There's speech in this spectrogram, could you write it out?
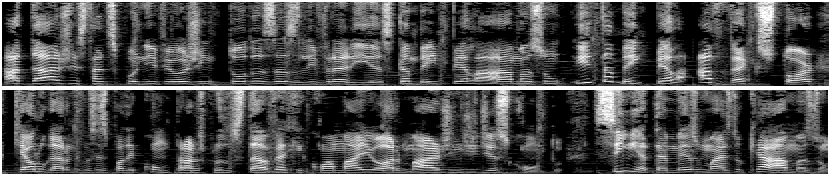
A Dágio está disponível hoje em todas as livrarias, também pela Amazon e também pela Avec Store, que é o lugar onde vocês podem comprar os produtos da Avec com a maior margem de desconto. Sim, até mesmo mais do que a Amazon.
